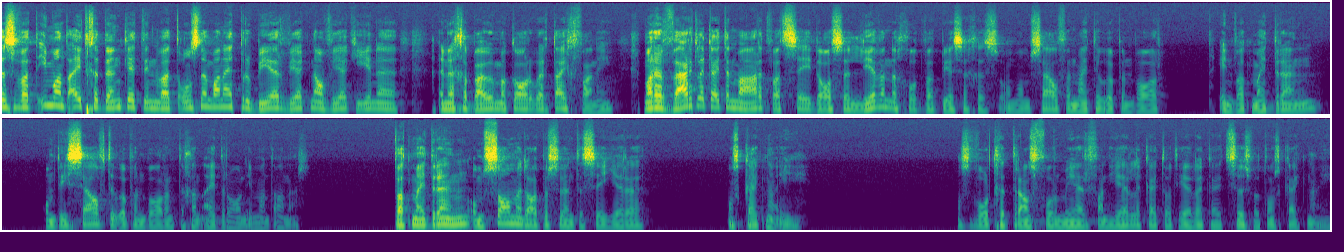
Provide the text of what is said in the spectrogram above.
is wat iemand uitgedink het en wat ons nou maar net probeer week na week hier in 'n in 'n gebou mekaar oortuig van nie, maar 'n werklikheid in my hart wat sê daar's 'n lewende God wat besig is om homself in my te openbaar en wat my dring om dieselfde openbaring te gaan uitdra aan iemand anders. Wat my dring om saam met daai persoon te sê, Here, ons kyk na U. Ons word getransformeer van heerlikheid tot heerlikheid soos wat ons kyk na U.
